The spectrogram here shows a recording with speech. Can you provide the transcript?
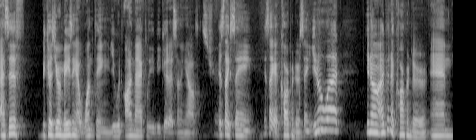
as if because you're amazing at one thing, you would automatically be good at something else. It's true. It's like saying, it's like a carpenter saying, you know what, you know, I've been a carpenter and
